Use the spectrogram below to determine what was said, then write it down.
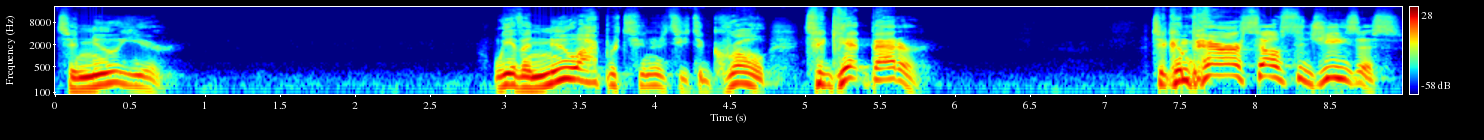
It's a new year. We have a new opportunity to grow, to get better, to compare ourselves to Jesus,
